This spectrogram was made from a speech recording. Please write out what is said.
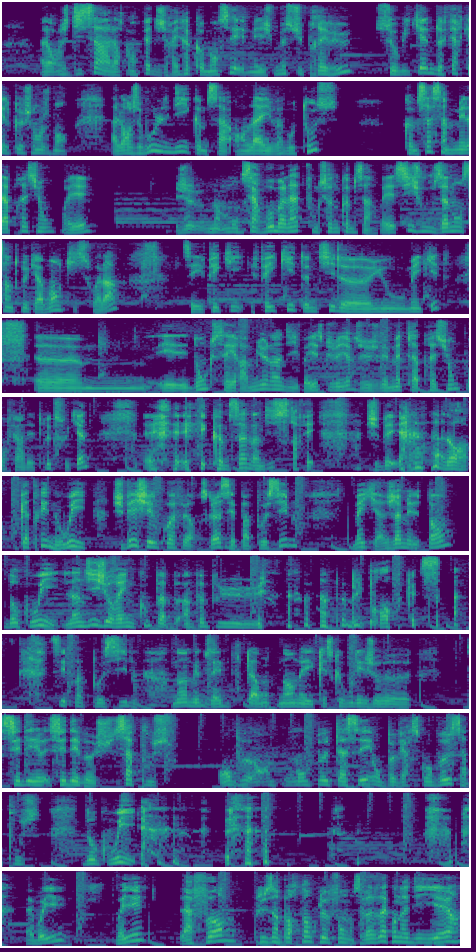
alors je dis ça alors qu'en fait j'ai rien commencé, mais je me suis prévu ce week-end de faire quelques changements. Alors je vous le dis comme ça en live à vous tous, Comme ça, ça me met la pression, voyez? Mon cerveau malade fonctionne comme ça. Et si je vous annonce un truc avant qu'il soit là, c'est fake it, until euh, you make it. Euh, et donc ça ira mieux lundi. Vous voyez ce que je veux dire? Je, vais mettre la pression pour faire des trucs ce week-end. Et, comme ça, lundi, ce sera fait. Je vais. Alors, Catherine, oui, je vais chez le coiffeur. Parce que là, c'est pas possible. Mec, il a jamais le temps. Donc oui, lundi, j'aurai une coupe un peu plus, un peu plus propre que ça. C'est pas possible. Non, mais vous allez me foutre la honte. Non, mais qu'est-ce que vous voulez que je. C'est des, c'est des Ça pousse on peut, on, peut tasser, on peut faire ce qu'on veut, ça pousse. Donc oui. Vous voyez? Voyez? La forme, plus important que le fond. C'est pas ça qu'on a dit hier,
